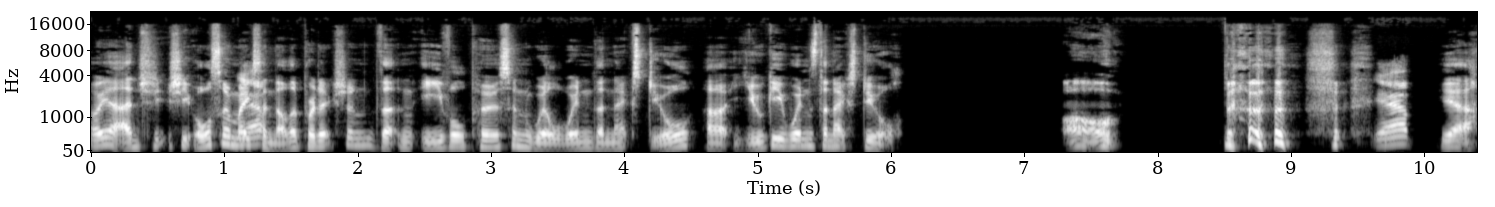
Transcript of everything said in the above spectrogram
Oh yeah, and she she also makes Yep. another prediction that an evil person will win the next duel. Uh, Yugi wins the next duel. Oh, Yep. yeah,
